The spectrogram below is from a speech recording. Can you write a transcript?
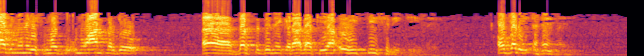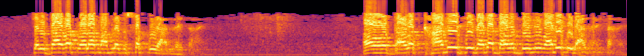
آج میں نے اس عنوان پر جو درس دینے کا ارادہ کیا، وہی تیسری چیز ہے۔ اور بڑی اہم ہے۔ چلو دعوت والا معاملہ تو سب کو یاد رہتا ہے۔ اور دعوت کھانے سے زیادہ دعوت دینے والے کو یاد رہتا ہے۔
